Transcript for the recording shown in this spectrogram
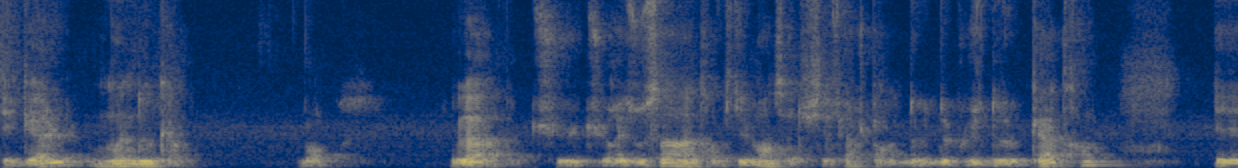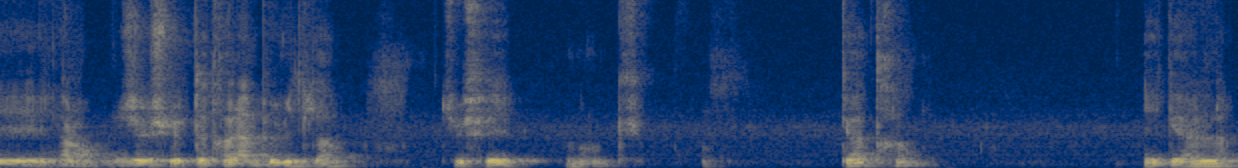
égale moins 2k. Bon, là, tu, résous ça hein, tranquillement, ça tu sais faire, je parle de 2 plus 2, 4, et alors, je, vais peut-être aller un peu vite là. Tu fais donc 4 égale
